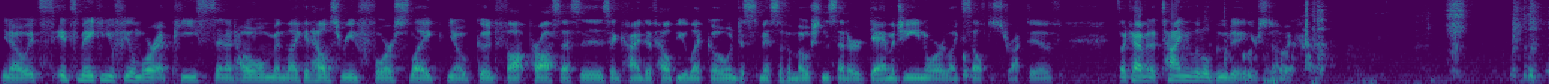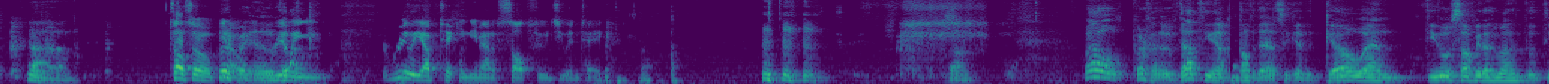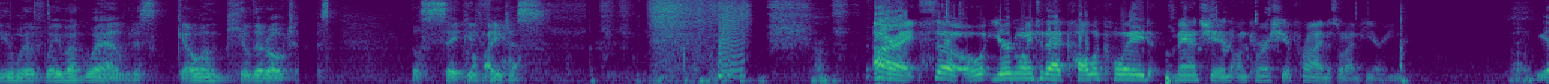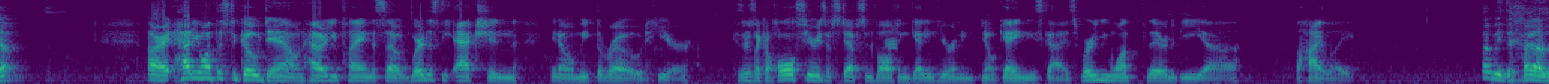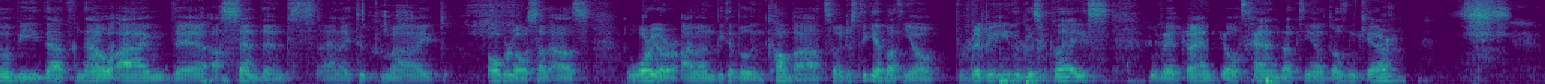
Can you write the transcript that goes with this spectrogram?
You know, it's it's making you feel more at peace and at home, and like it helps reinforce like you know good thought processes and kind of help you let go and dismiss of emotions that are damaging or like self destructive. It's like having a tiny little Buddha in your stomach. It's also you know really really upticking the amount of salt foods you intake. Done. Um, well, perfect. With that, you know, confidence, we can go and with something that we wanted to deal with way back when. We just go and kill the roaches. Those sapient Oh phages. All right, so you're going to that Colicoid mansion on Commercia Prime, is what I'm hearing. Yep. All right, how do you want this to go down? How are you planning this out? Where does the action, you know, meet the road here? Because there's like a whole series of steps involved in getting here and you know getting these guys. Where do you want there to be uh, the highlight? I mean, the highlight would be that now I'm the Ascendant, and I took my overlords out as warrior. I'm unbeatable in combat, so just thinking about, you know, ripping into this place with a giant ghost hand that, you know, doesn't care.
